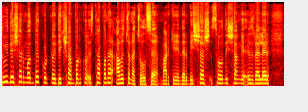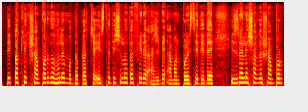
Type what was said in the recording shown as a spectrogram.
দুই দেশের মধ্যে কূটনৈতিক সম্পর্ক স্থাপনের আলোচনা চলছে। মার্কিনীদের বিশ্বাস, সৌদির সঙ্গে ইসরায়েলের দ্বিপাক্ষিক সম্পর্ক হলে মধ্যপ্রাচ্যে স্থিতিশীলতা ফিরে আসবে এমন পরিস্থিতিতে ইসরায়েলের সঙ্গে সম্পর্ক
